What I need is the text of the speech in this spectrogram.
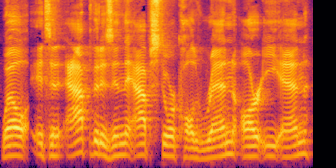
Well, it's an app that is in the App Store called Ren, R E N.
